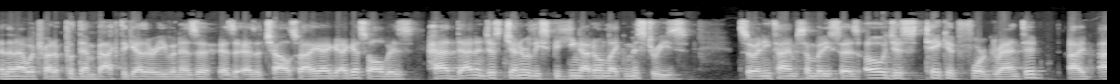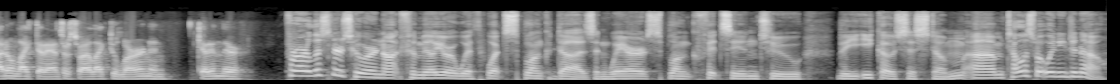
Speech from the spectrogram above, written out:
and then I would try to put them back together even as a as a, as a child. So I, I guess always had that, and just generally speaking, I don't like mysteries. So anytime somebody says, "Oh, just take it for granted," I I don't like that answer. So I like to learn and get in there. For our listeners who are not familiar with what Splunk does and where Splunk fits into the ecosystem, um, tell us what we need to know.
